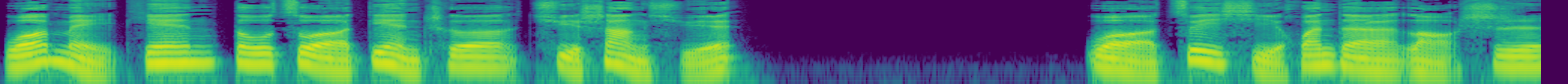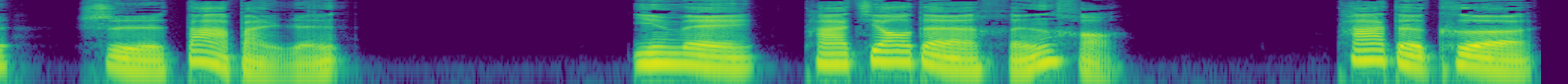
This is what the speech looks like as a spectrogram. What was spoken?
我每天都坐电车去上学。我最喜欢的老师是大阪人，因为他教的很好，他的课。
